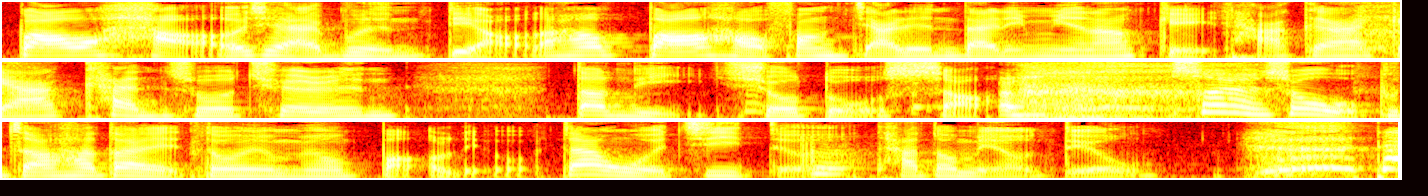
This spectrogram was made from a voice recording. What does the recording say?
包好，而且还不能掉，然后包好放夹链袋里面，然后给他，给他给他看，说确认到底修多少。虽然说我不知道他到底都有没有保留，但我记得他都没有丢，他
